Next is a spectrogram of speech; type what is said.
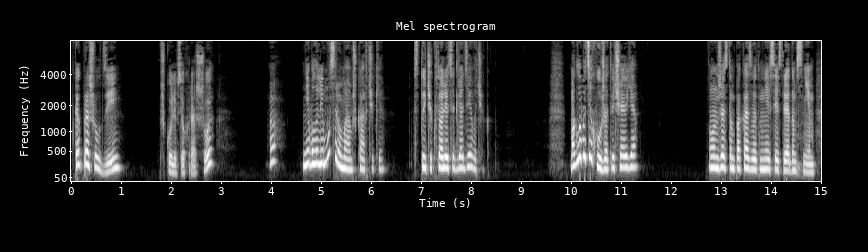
как прошел день? В школе все хорошо?» «А, не было ли мусора в моем шкафчике? Стычек в туалете для девочек?» «Могло быть и хуже», — отвечаю я. Он жестом показывает мне сесть рядом с ним —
